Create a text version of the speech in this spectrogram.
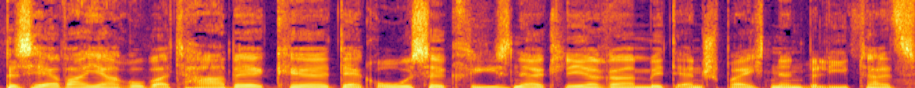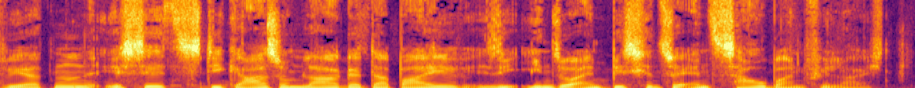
Bisher war ja Robert Habeck äh, der große Krisenerklärer mit entsprechenden Beliebtheitswerten. Ist jetzt die Gasumlage dabei, ihn so ein bisschen zu entzaubern vielleicht? Vielleicht.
